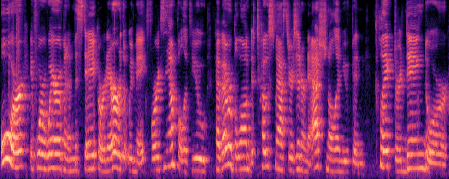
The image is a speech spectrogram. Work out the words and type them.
Or if we're aware of a mistake or an error that we make, for example, if you have ever belonged to Toastmasters International and you've been clicked or dinged or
